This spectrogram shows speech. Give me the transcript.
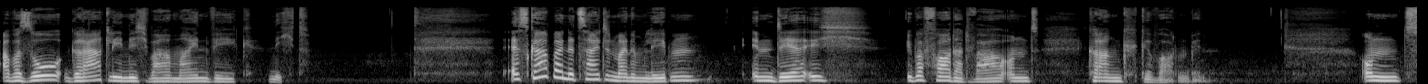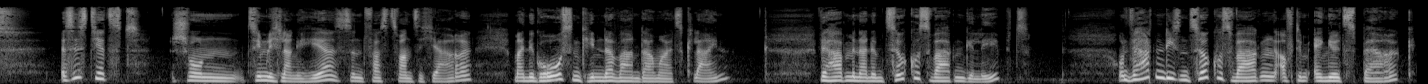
aber so geradlinig war mein Weg nicht. Es gab eine Zeit in meinem Leben, in der ich überfordert war und krank geworden bin. Und es ist jetzt schon ziemlich lange her, es sind fast 20 Jahre. Meine großen Kinder waren damals klein. Wir haben in einem Zirkuswagen gelebt und wir hatten diesen Zirkuswagen auf dem Engelsberg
